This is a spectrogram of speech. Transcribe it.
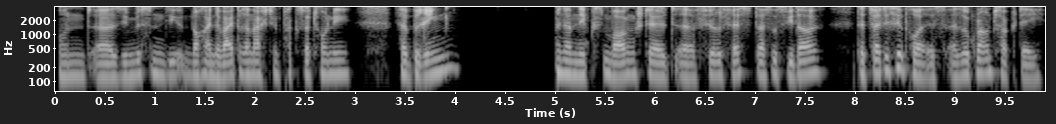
und äh, sie müssen die noch eine weitere Nacht in Paxatoni verbringen. Und am nächsten Morgen stellt äh, Phil fest, dass es wieder der 2. Februar ist, also Groundhog Day.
